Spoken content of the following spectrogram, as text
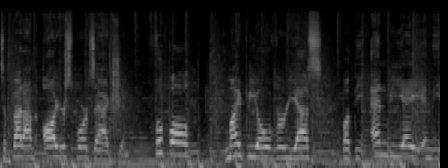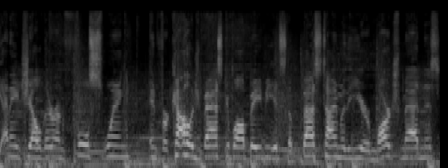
to bet on all your sports action. Football might be over, yes, but the NBA and the NHL, they're in full swing. And for college basketball, baby, it's the best time of the year. March Madness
